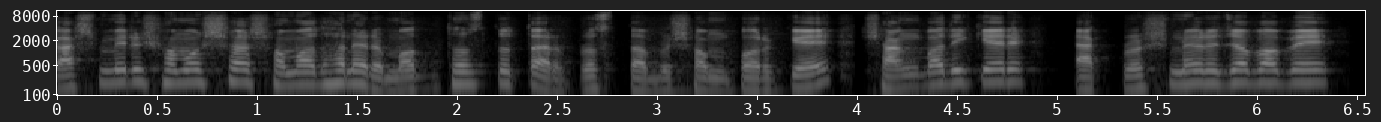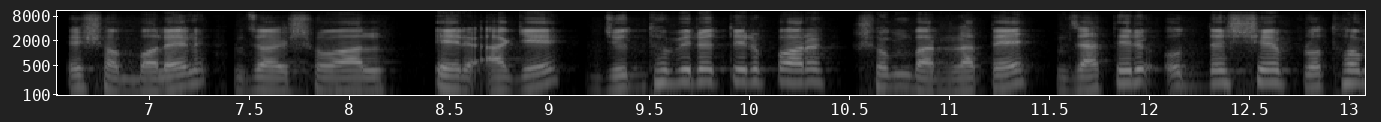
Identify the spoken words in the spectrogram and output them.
কাশ্মীর সমস্যা সমাধানের মধ্যস্থতার প্রস্তাব সম্পর্কে সাংবাদিকের এক প্রশ্নের জবাবে এসব বলেন জয়সওয়াল। এর আগে যুদ্ধবিরতির পর সোমবার রাতে জাতির উদ্দেশ্যে প্রথম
